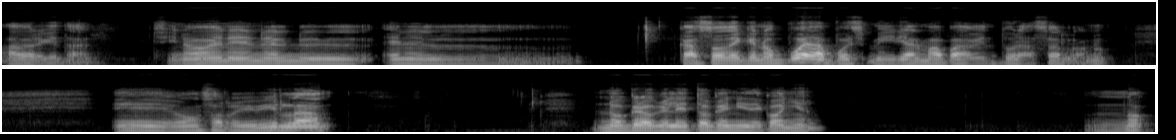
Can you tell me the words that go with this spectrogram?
a ver qué tal. Si no, en, el, en el Caso de que no pueda, pues me iré al mapa de aventura a hacerlo, ¿no? Eh, vamos a revivirla. No creo que le toque ni de coña. No.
